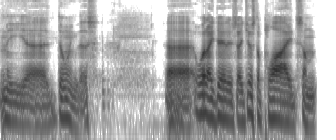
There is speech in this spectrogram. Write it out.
me uh, doing this. Uh, what I did is I just applied some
